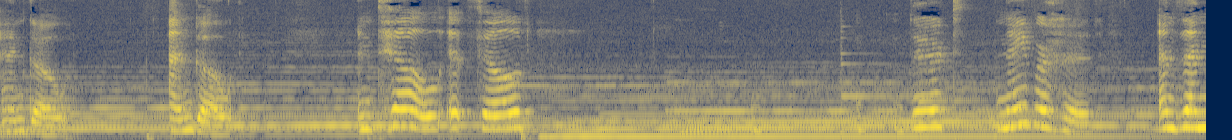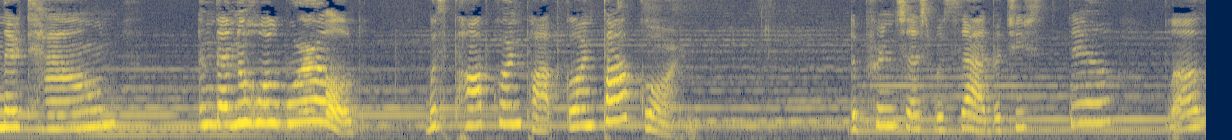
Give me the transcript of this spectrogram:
and going and going until it filled their neighborhood, and then their town, and then the whole world with popcorn, popcorn, popcorn. The princess was sad, but she loved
